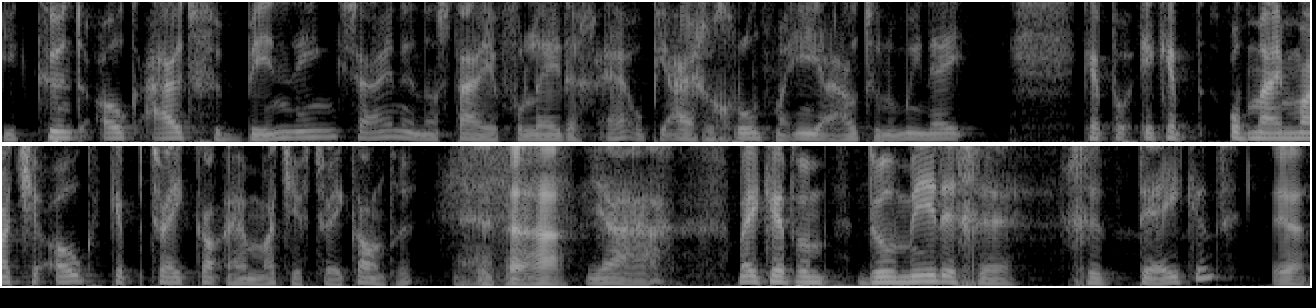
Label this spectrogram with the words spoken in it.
je kunt ook uit verbinding zijn en dan sta je volledig hè, op je eigen grond, maar in je autonomie. Nee, ik heb, ik heb op mijn matje ook, ik heb twee kanten, matje heeft twee kanten. Ja, maar ik heb hem doormidden ge- getekend. ja,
